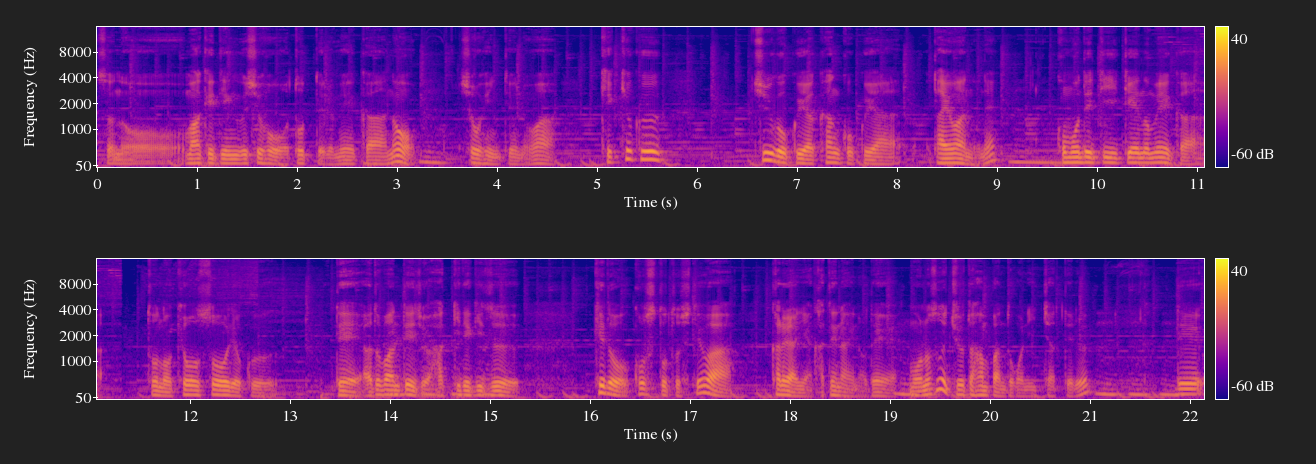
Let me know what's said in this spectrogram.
そのマーケティング手法を取ってるメーカーの商品っていうのは結局中国や韓国や台湾のねコモディティ系のメーカーとの競争力でアドバンテージを発揮できずけどコストとしては彼らには勝てないのでうん。ものすごい中途半端なところに行っちゃってる。で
